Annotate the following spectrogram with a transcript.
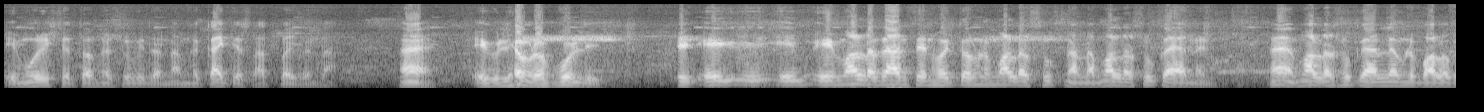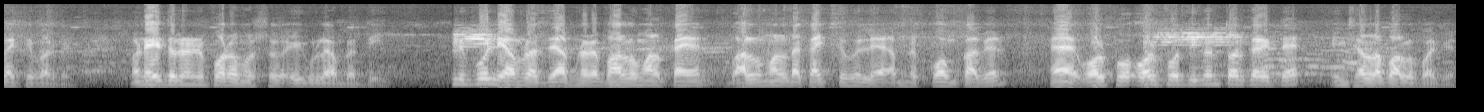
এই মরিচটা তো আপনার সুবিধা না, আপনি কাইতে স্বাদ পাইবেন না। হ্যাঁ এগুলি আমরা বলি। এই- এই মালটা আনছেন, হয়তো আপনি মালটা শুকনা না, মালটা শুকায় আনেন। হ্যাঁ মালটা শুকায় আনলে আপনি ভালো খাইতে পারবেন। মানে এই ধরনের পরামর্শ এইগুলো আমরা দিই। বলি আমরা যে আপনারা ভালো মাল খায়েন, ভালো মালটা খাইতে হলে আপনি কম খাবেন। হ্যাঁ অল্প অল্প দিবেন তরকারিতে, ইনশাল্লাহ ভালো পাইবেন।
